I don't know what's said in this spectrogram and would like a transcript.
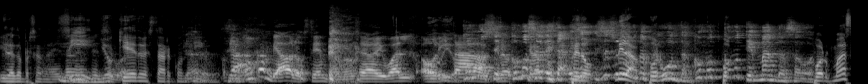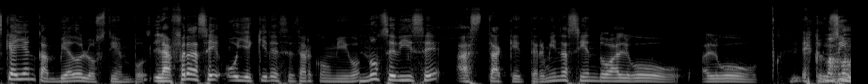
Y la otra persona, Ahí sí, yo igual. quiero estar contigo. Claro. O sea, han cambiado los tiempos, ¿no? O sea, igual ahorita... ¿Cómo se, creo- cómo creo se que- Pero, esa, esa es mira, una por- pregunta. ¿Cómo, ¿Cómo te mandas ahora? Por más que hayan cambiado los tiempos, la frase, oye, ¿quieres estar conmigo? No se dice hasta que termina siendo algo, algo exclusivo.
